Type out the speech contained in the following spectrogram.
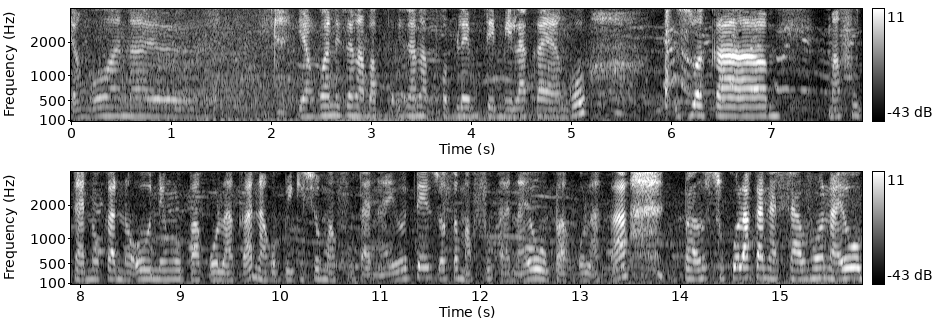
yango wana euh, yango wana eza na problème te melaka yango zwaka mafuta noka na oyo ndenge opakolaka nakopekisi yo mafuta na yo te zwaka mafuta na yo opakolaka osukolaka na savon na yo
